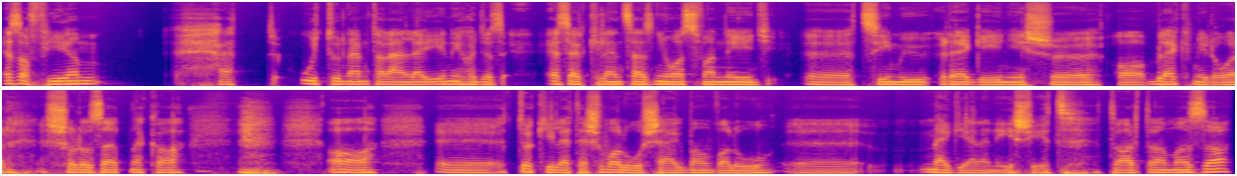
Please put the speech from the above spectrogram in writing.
Ez a film hát úgy tudnám talán leírni, hogy az 1984 című regény és a Black Mirror sorozatnak a, a tökéletes valóságban való megjelenését tartalmazza,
